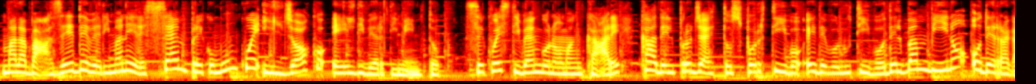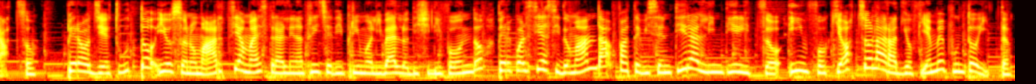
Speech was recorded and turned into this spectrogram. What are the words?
Ma la base deve rimanere sempre comunque il gioco e il divertimento. Se questi vengono a mancare, cade il progetto sportivo ed evolutivo del bambino o del ragazzo. Per oggi è tutto, io sono Marzia, maestra e allenatrice di primo livello di sci di fondo. Per qualsiasi domanda fatevi sentire all'indirizzo info-radiofm.it.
